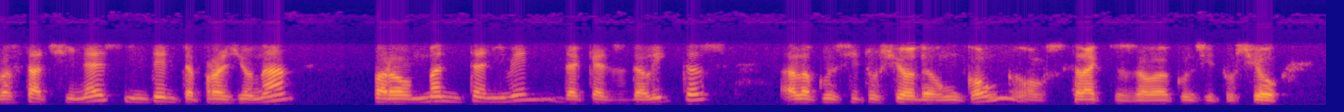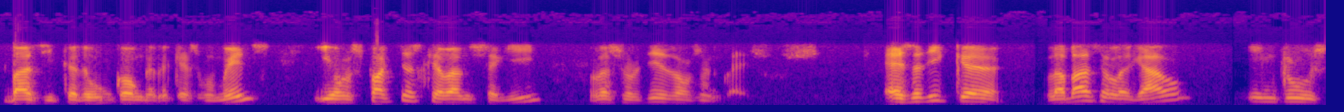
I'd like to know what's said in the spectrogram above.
l'estat xinès intenta pressionar per al manteniment d'aquests delictes a la Constitució de Hong Kong, els tractes de la Constitució bàsica de Hong Kong en aquests moments, i els pactes que van seguir la sortida dels anglesos. És a dir, que la base legal, inclús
